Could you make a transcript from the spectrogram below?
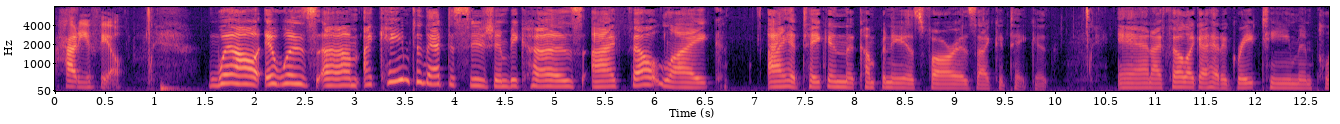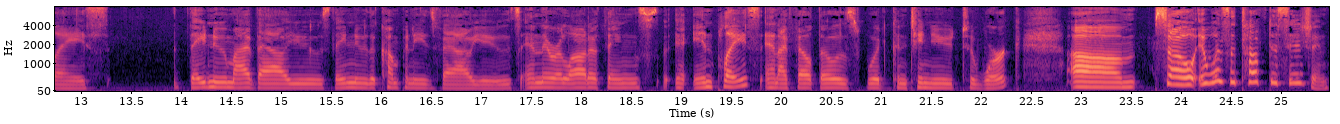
How do you feel? Well, it was, um, I came to that decision because I felt like I had taken the company as far as I could take it. And I felt like I had a great team in place. They knew my values, they knew the company's values, and there were a lot of things in place, and I felt those would continue to work. Um, so it was a tough decision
